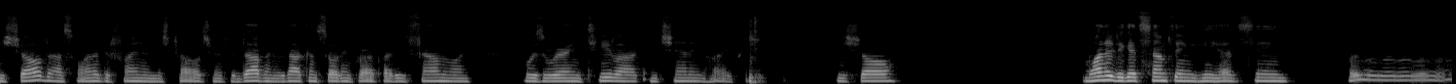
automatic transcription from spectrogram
Vishal Das wanted to find an astrologer in Vrindavan without consulting Prabhupada. He found one who was wearing tilak and chanting Hare Krishna. Vishal wanted to get something he had seen. Hmm.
